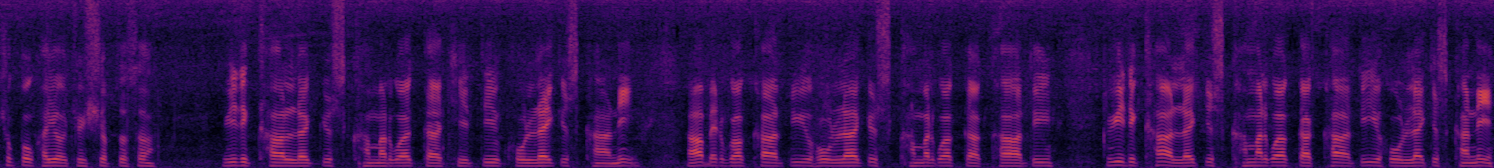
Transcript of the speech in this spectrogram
축복하여 주시옵소서. 위리칼레큐스카 마르과카 키티 콜레큐스카니 아베르과카 디 홀레큐스카 마르과카 카디 위리칼레큐스카 마르과카 카디 홀레큐스카니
